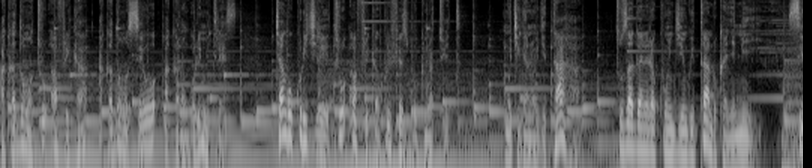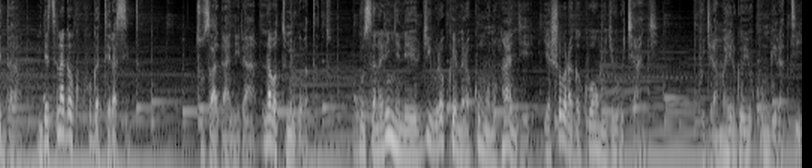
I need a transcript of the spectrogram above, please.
akadomo turu afurika akadomo seo akarongo limitless cyangwa ukurikire turu afurika kuri facebook na twitter. Mu kiganiro gitaha tuzaganira ku ngingo itandukanye n'iyi sida ndetse n'agakoko gatera sida. Tuzaganira n'abatumirwa batatu. Gusa nari nkeneye byibura kwemera ko umuntu nkanjye yashoboraga kubaho mu gihugu cyanjye. Kugira amahirwe yo kumbwira ati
